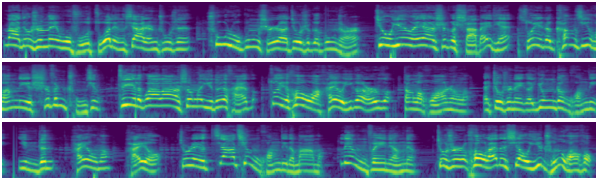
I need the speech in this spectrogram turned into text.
那就是内务府左领下人出身，初入宫时啊，就是个宫女儿。就因为啊是个傻白甜，所以这康熙皇帝十分宠幸，叽里呱啦生了一堆孩子，最后啊还有一个儿子当了皇上了。哎，就是那个雍正皇帝胤禛。还有吗？还有，就是这个嘉庆皇帝的妈妈令妃娘娘，就是后来的孝仪纯皇后，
